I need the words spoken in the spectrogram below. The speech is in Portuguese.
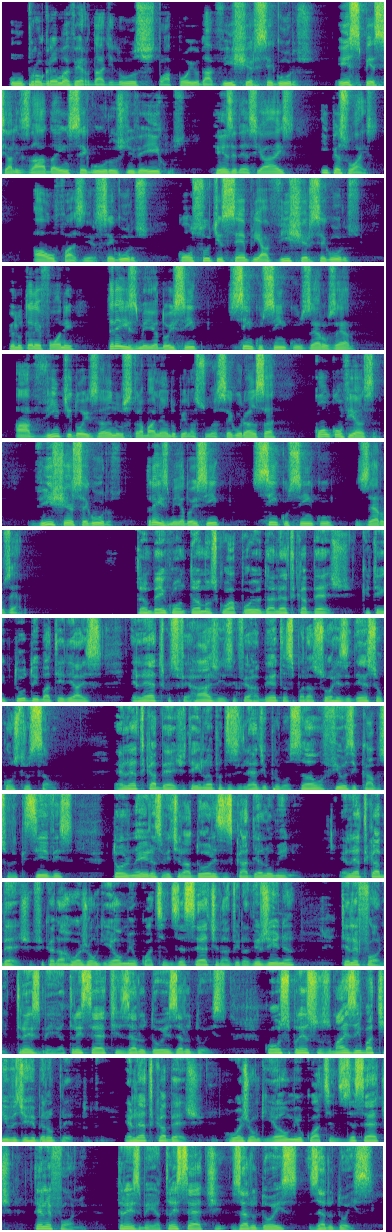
O programa Verdade e Luz, com apoio da Vischer Seguros, especializada em seguros de veículos, residenciais e pessoais. Ao fazer seguros, consulte sempre a Vischer Seguros pelo telefone 3625 5500. Há 22 anos trabalhando pela sua segurança com confiança. Vischer Seguros 3625 5500. Também contamos com o apoio da Elétrica Bege, que tem tudo em materiais elétricos, ferragens e ferramentas para a sua residência ou construção. Elétrica Bege tem lâmpadas de LED em promoção, fios e cabos flexíveis, torneiras, ventiladores, escada de alumínio. Elétrica Bege fica na rua João Guião, 1417, na Vila Virgínia. Telefone 3637-0202, com os preços mais imbatíveis de Ribeirão Preto. Elétrica Bege, rua João Guião, 1417. Telefone 3637-0202.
